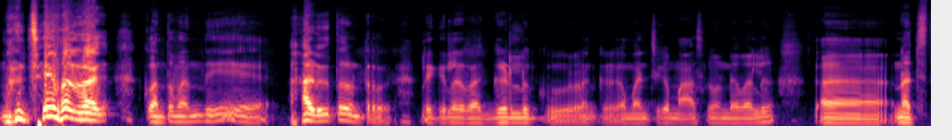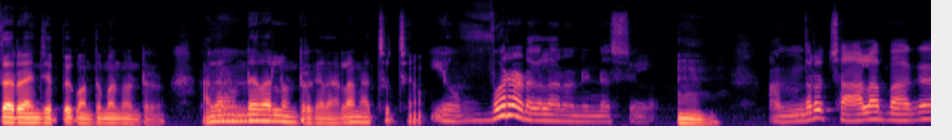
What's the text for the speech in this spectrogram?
మంచి కొంతమంది అడుగుతూ ఉంటారు. లైక్ ఇలా రగ్గడ్లు మంచిగా మాస్క్ ఉండేవాళ్ళు నచ్చుతారు అని చెప్పి కొంతమంది ఉంటారు. అలా ఉండేవాళ్ళు ఉంటారు కదా అలా నచ్చొచ్చాము. ఎవ్వరు అడగల నన్ను ఇండస్ట్రీలో. అందరూ చాలా బాగా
